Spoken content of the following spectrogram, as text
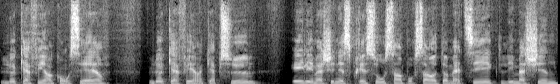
le café en conserve, le café en capsule et les machines espresso 100% automatiques, les machines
